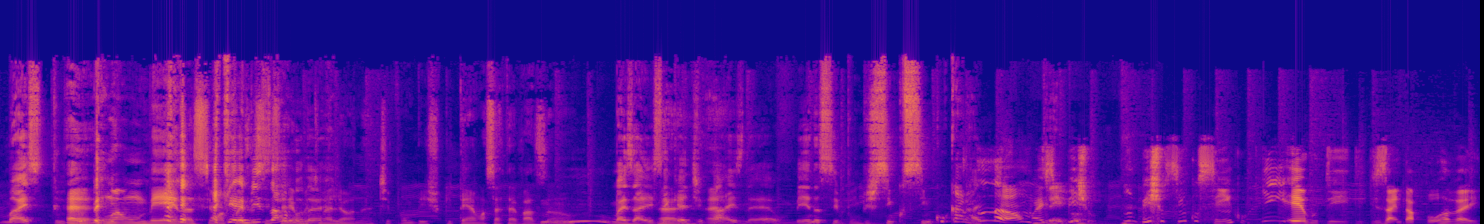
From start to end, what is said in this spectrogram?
Mas tudo É, bem. um, um menace, uma É que é coisa bizarro, assim seria muito né? melhor, né? Tipo um bicho que tenha uma certa evasão. Hum, mas aí você É, quer demais, né? Um Menace pra um bicho 5-5, caralho. Não, mas Bem, bicho, um bicho 5-5, que erro de, de design da porra, velho.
